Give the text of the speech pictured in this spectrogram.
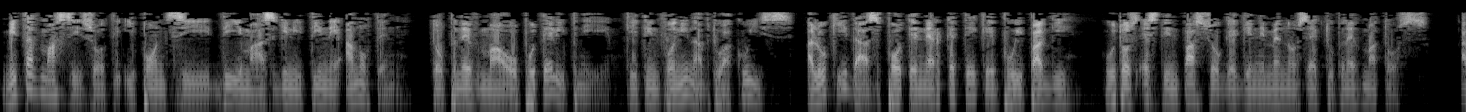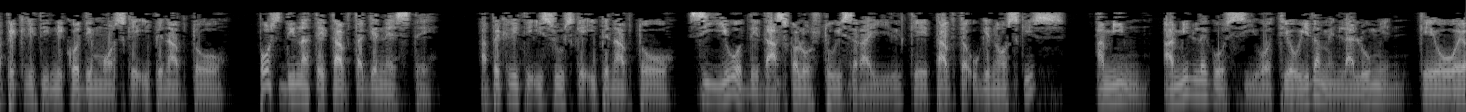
Μη θαυμάσεις ότι η πόντση δι γεννητήνε ανώτεν, το πνεύμα όπου τέλειπνει, και την φωνήν αυτού ακούεις, αλλού κοίδας πότε και πού υπάγει, ούτως εστίν πάσο γεγεννημένος εκ του πνεύματος kiliantis mitrosaptu defteron iseltin ke genitine? Apekrithi o Isus, amin, amin legosi, ean mitis geniti exidatos ke pneumatos,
